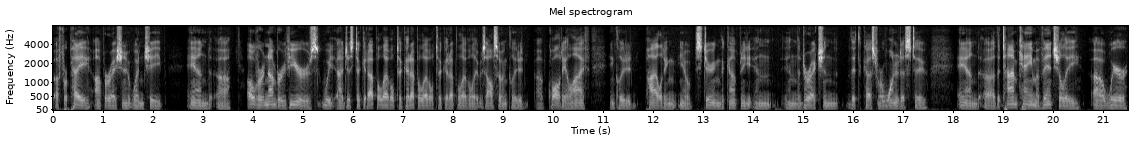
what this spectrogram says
a for pay operation, it wasn't cheap. And uh, over a number of years, we I just took it up a level, took it up a level, took it up a level. It was also included uh, quality of life, included piloting, you know, steering the company in in the direction that the customer wanted us to. And uh, the time came eventually uh, where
